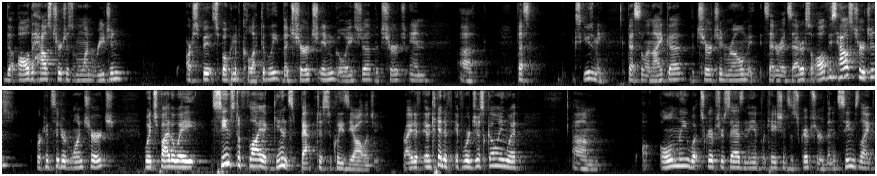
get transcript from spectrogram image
the all the house churches in one region are sp- spoken of collectively. The church in Galatia, the church in uh, that's excuse me, Thessalonica, the church in Rome, etc., etc. So all these house churches were considered one church, which, by the way, seems to fly against Baptist ecclesiology, right? If, again, if, if we're just going with um, only what Scripture says and the implications of Scripture, then it seems like,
